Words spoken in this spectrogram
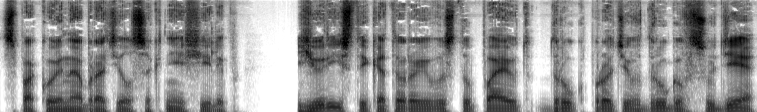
спокойно обратился к ней Филипп. Юристы, которые выступают друг против друга в суде,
